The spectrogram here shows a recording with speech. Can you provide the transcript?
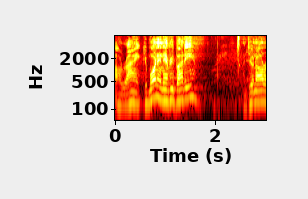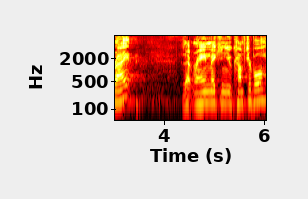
All right. Good morning, everybody. Doing all right? Is that rain making you comfortable?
